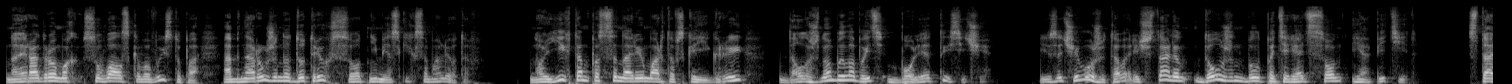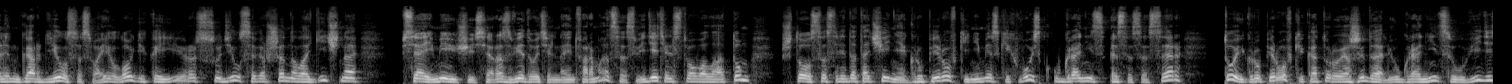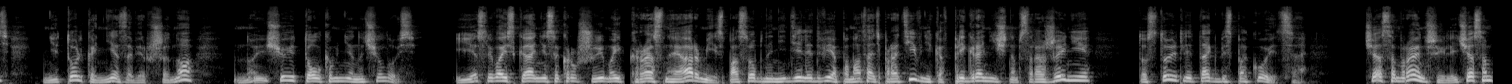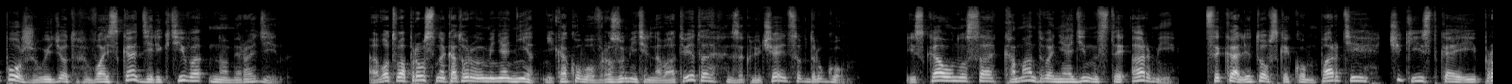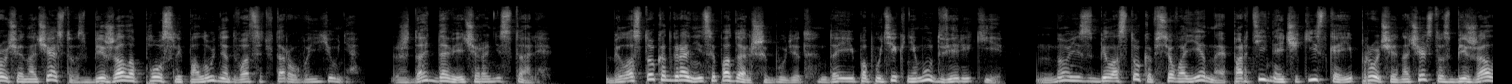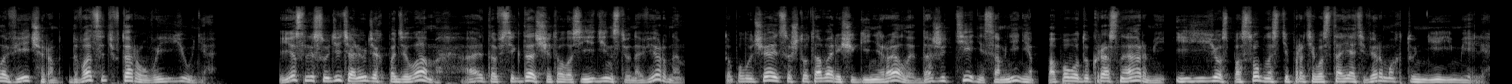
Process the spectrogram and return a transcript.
На аэродромах Сувалского выступа обнаружено до 300 немецких самолетов. Но их там по сценарию мартовской игры должно было быть более тысячи. Из-за чего же товарищ Сталин должен был потерять сон и аппетит? Сталин гордился своей логикой и рассудил совершенно логично, Вся имеющаяся разведывательная информация свидетельствовала о том, что сосредоточение группировки немецких войск у границ СССР, той группировки, которую ожидали у границы увидеть, не только не завершено, но еще и толком не началось. Если войска несокрушимой Красной Армии способны недели две помотать противника в приграничном сражении, то стоит ли так беспокоиться? Часом раньше или часом позже уйдет в войска директива номер один. А вот вопрос, на который у меня нет никакого вразумительного ответа, заключается в другом. Из Каунуса командование 11-й армии, ЦК Литовской Компартии, чекистское и прочее начальство сбежало после полудня 22 июня. Ждать до вечера не стали. Белосток от границы подальше будет, да и по пути к нему две реки. Но из Белостока все военное, партийное, чекистское и прочее начальство сбежало вечером 22 июня. Если судить о людях по делам, а это всегда считалось единственно верным, то получается, что товарищи генералы даже тени сомнения по поводу Красной Армии и ее способности противостоять вермахту не имели.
